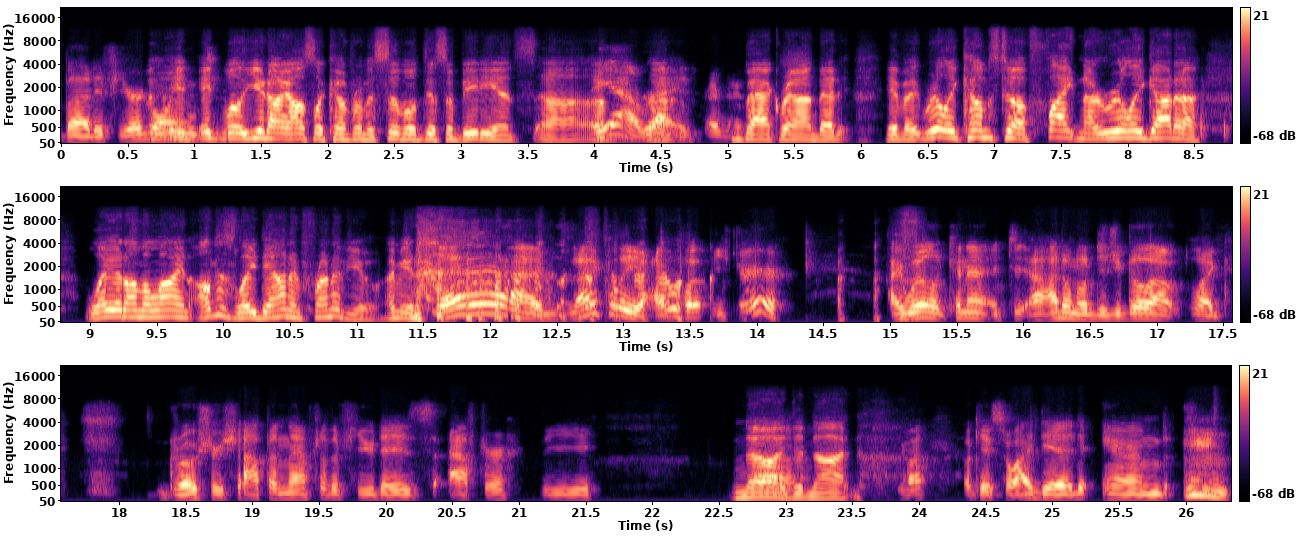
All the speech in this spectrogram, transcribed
but if you're going, it, it, well, you know, I also come from a civil disobedience uh, yeah, right, uh, right, background. That if it really comes to a fight and I really gotta lay it on the line, I'll just lay down in front of you. I mean, yeah, exactly. I put sure. I will. Can I? I don't know. Did you go out like grocery shopping after the few days after the? No, uh, I did not. Okay, so I did, and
